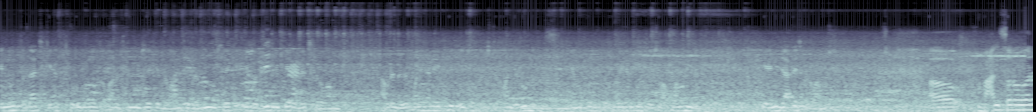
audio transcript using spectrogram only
એનું કદાચ ક્યાંક થોડું ઘણું દબાણ થયું છે, કે દબાણથી લગ્યું છે, કે એ બધી રીતે એને જ કરવાનું આપણે નગરપાલિકાને બી પૈસો ખર્ચ કરવાની જરૂર નથી. એમાં કોઈ નગરપાલિકાને કોઈ પૈસો આપવાનો નથી. એ જાતે જ કરવાનું છે. માનસરોવર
